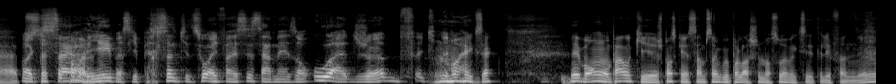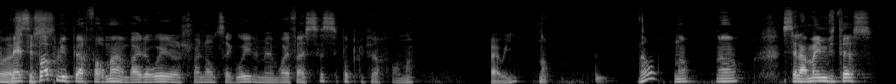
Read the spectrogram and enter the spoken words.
Euh, Ouais, ça, qui c'est sert pas à rien parce qu'il n'y a personne qui a du Wi-Fi 6 à la maison ou à job. Que- Ouais, exact. Mais bon, on parle que je pense que Samsung ne veut pas lâcher le morceau avec ces téléphones-là. Mais c'est pas plus performant. By the way, je fais un autre segway, là, mais Wi-Fi 6, c'est pas plus performant. Ben oui. Non. Non? Non, non? C'est la même vitesse.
